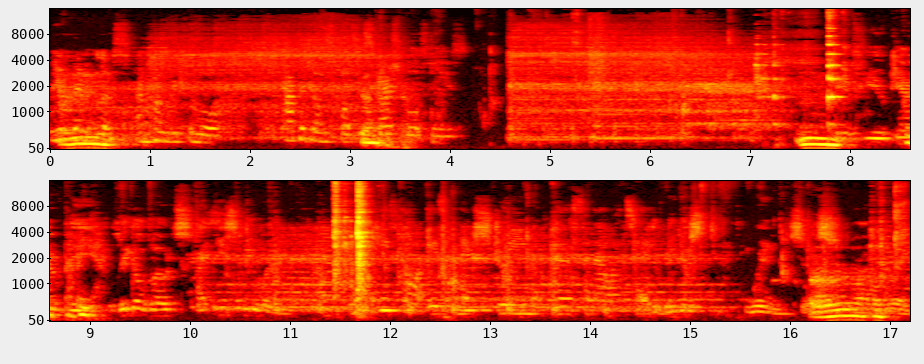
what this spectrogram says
We Mm. If you count the legal votes, I easily win. What he's got is an extreme personality. The biggest win since Oh. Ronald Reagan.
